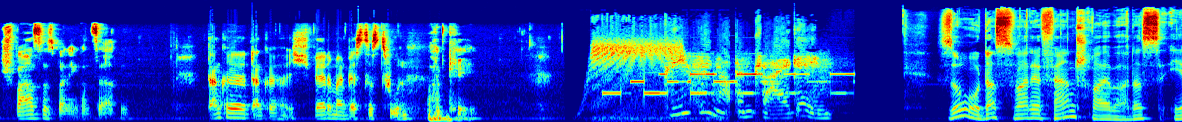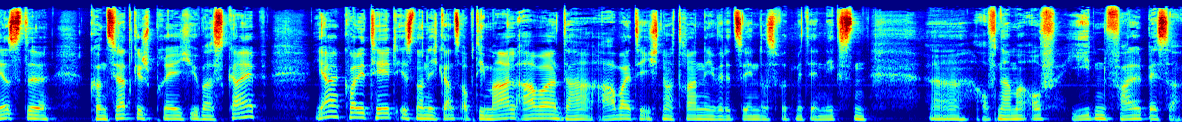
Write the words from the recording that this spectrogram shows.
Spaß hast bei den Konzerten. Danke, danke. Ich werde mein Bestes tun. Okay. So, das war der Fernschreiber, das erste Konzertgespräch über Skype. Ja, Qualität ist noch nicht ganz optimal, aber da arbeite ich noch dran. Ihr werdet sehen, das wird mit der nächsten Aufnahme auf jeden Fall besser.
